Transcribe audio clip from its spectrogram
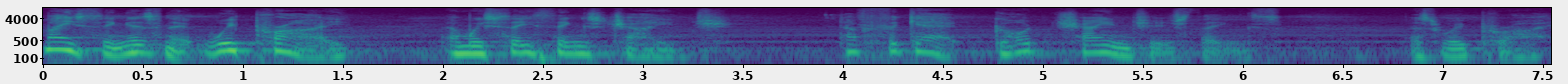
Amazing, isn't it? We pray and we see things change. Don't forget, God changes things as we pray.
